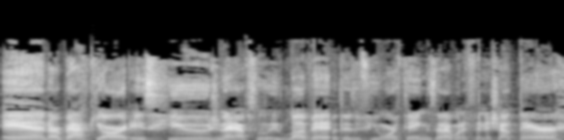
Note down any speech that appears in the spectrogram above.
And our backyard is huge and I absolutely love it, but there's a few more things that I want to finish out there.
